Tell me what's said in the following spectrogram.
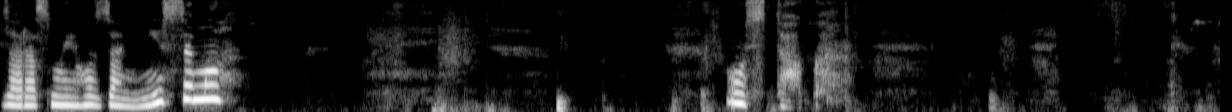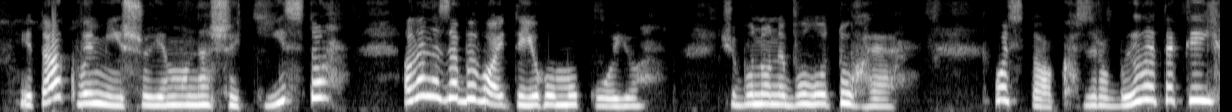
Зараз ми його замісимо. Ось так. І так вимішуємо наше тісто, але не забивайте його мукою, щоб воно не було туге. Ось так зробили такий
